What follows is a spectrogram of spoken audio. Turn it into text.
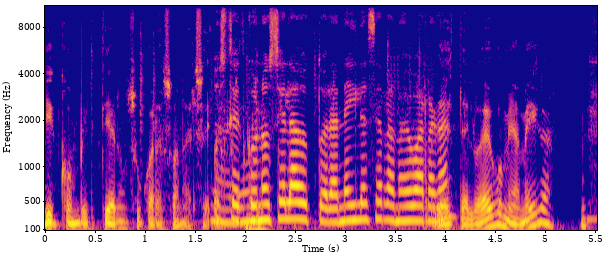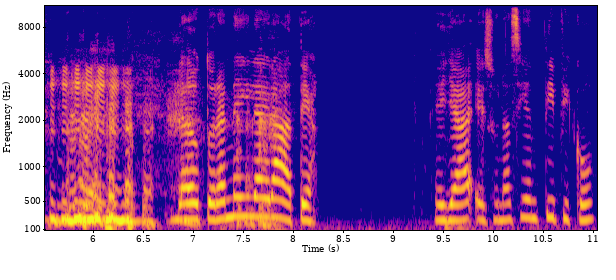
y convirtieron su corazón al Señor. ¿Usted conoce a la doctora Neila Serrano de Barragán? Desde luego, mi amiga. La doctora Neila era atea. Ella es una científico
